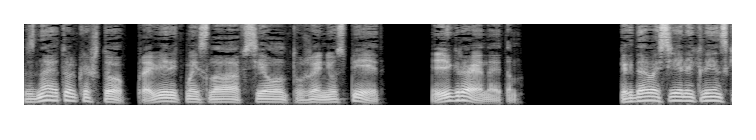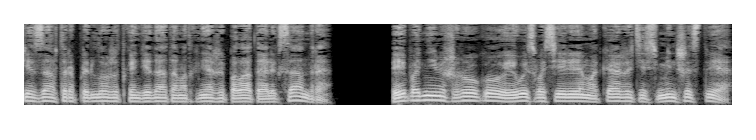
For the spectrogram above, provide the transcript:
Знаю только, что проверить мои слова Всеволод уже не успеет, и играю на этом. Когда Василий Клинский завтра предложит кандидатам от княжей палаты Александра, ты поднимешь руку, и вы с Василием окажетесь в меньшинстве.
